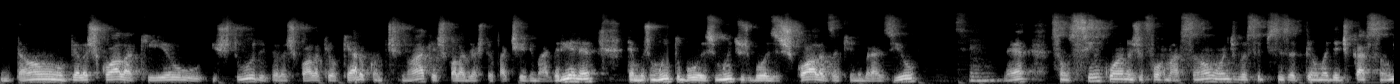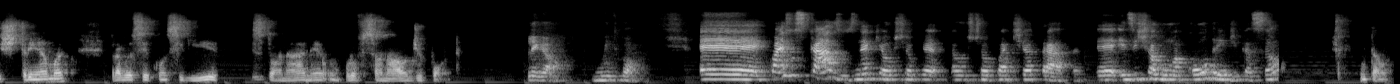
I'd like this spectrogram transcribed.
Então, pela escola que eu estudo e pela escola que eu quero continuar, que é a Escola de Osteopatia de Madrid, né? temos muito boas, muitas boas escolas aqui no Brasil, Sim. Né? São cinco anos de formação onde você precisa ter uma dedicação extrema para você conseguir se tornar né, um profissional de ponta. Legal, muito bom. É, quais os casos né, que a osteopatia, a osteopatia trata? É, existe alguma contraindicação? Então,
